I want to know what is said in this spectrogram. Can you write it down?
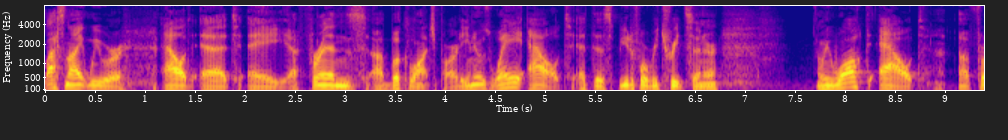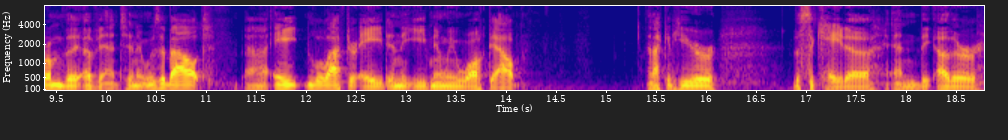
Last night we were out at a, a friend's uh, book launch party, and it was way out at this beautiful retreat center. And we walked out uh, from the event, and it was about uh, eight, a little after eight in the evening. We walked out, and I could hear the cicada and the other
